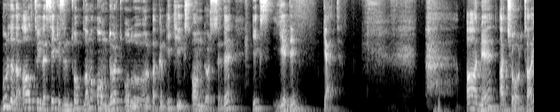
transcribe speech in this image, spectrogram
Burada da 6 ile 8'in toplamı 14 olur. Bakın 2X 14 ise de X 7 geldi. AN açıortay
